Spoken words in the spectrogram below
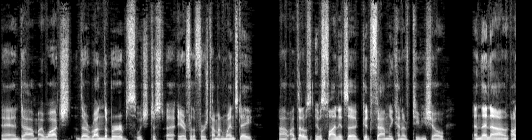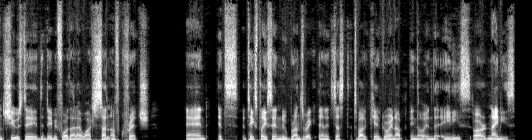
and um, I watched the Run the Burbs, which just uh, aired for the first time on Wednesday. Um, I thought it was it was fun. It's a good family kind of TV show. And then uh, on Tuesday, the day before that, I watched Son of Critch, and it's it takes place in New Brunswick, and it's just it's about a kid growing up, you know, in the '80s or '90s,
